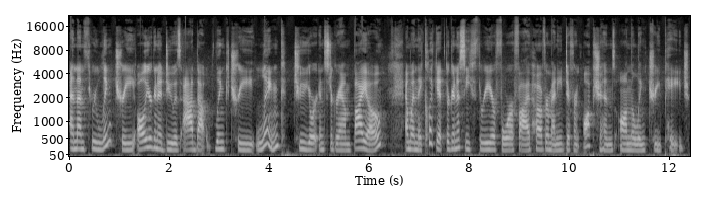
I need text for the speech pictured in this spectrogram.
And then through Linktree, all you're going to do is add that Linktree link to your Instagram bio. And when they click it, they're going to see three or four or five, however many different options on the Linktree page.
